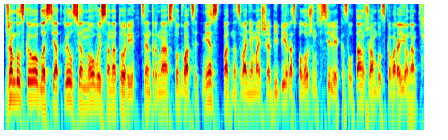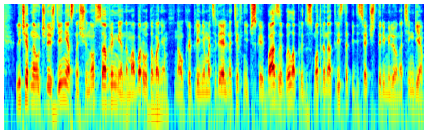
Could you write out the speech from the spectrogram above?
В Жамбылской области открылся новый санаторий. Центр на 120 мест под названием Айша Биби расположен в селе Козылтан Жамбылского района. Лечебное учреждение оснащено современным оборудованием. На укрепление материально-технической базы было предусмотрено 354 миллиона тенге.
